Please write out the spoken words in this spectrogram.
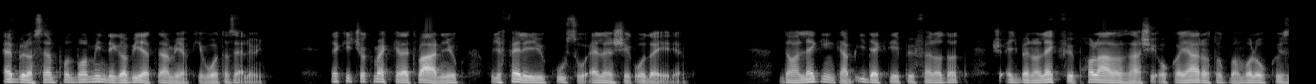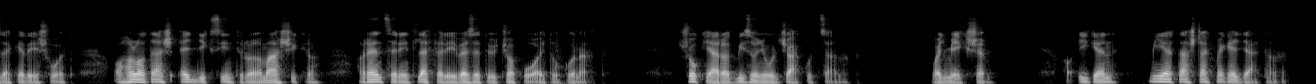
Ebből a szempontból mindig a vietnámiaké volt az előny. Neki csak meg kellett várniuk, hogy a feléjük kúszó ellenség odaérjen. De a leginkább idegtépő feladat, és egyben a legfőbb halálozási oka járatokban való közlekedés volt, a haladás egyik szintről a másikra, a rendszerint lefelé vezető csapóajtókon át. Sok járat bizonyult zsákutcának. Vagy mégsem. Ha igen, miért ásták meg egyáltalán?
